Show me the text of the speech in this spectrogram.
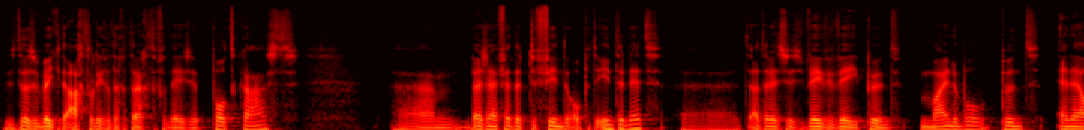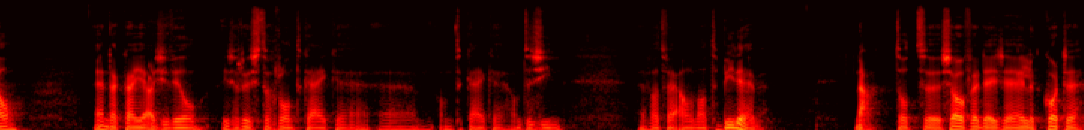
Dus dat is een beetje de achterliggende gedachte van deze podcast. Um, wij zijn verder te vinden op het internet. Uh, het adres is www.mindable.nl. En daar kan je als je wil eens rustig rondkijken uh, om te kijken, om te zien uh, wat wij allemaal te bieden hebben. Nou, tot zover deze hele korte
